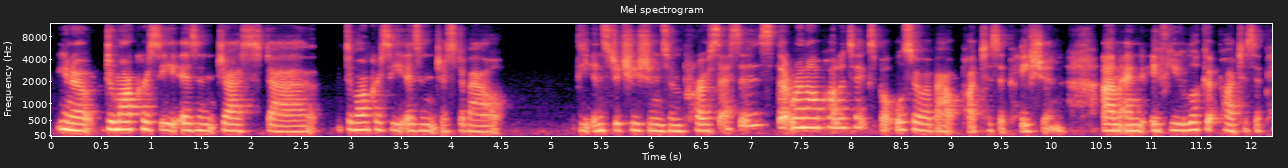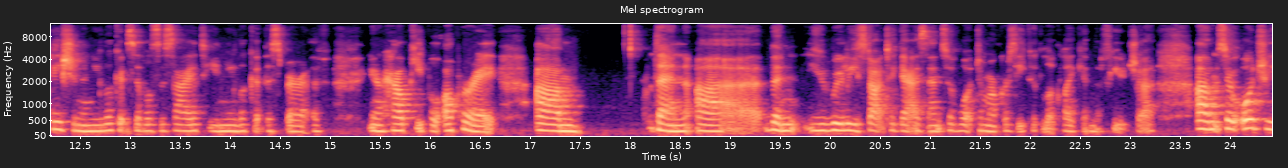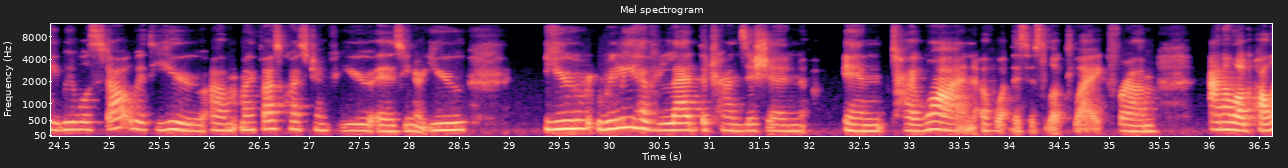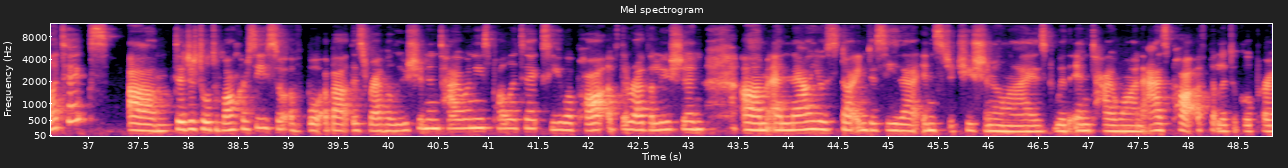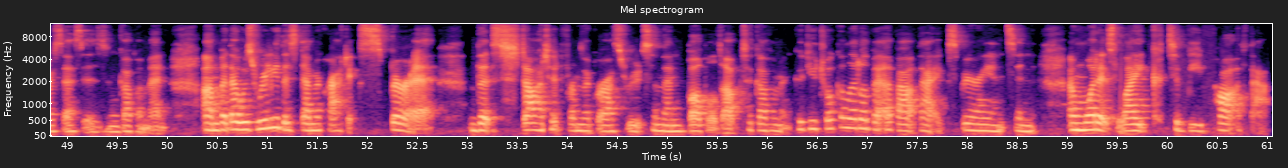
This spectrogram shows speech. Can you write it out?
you know, democracy isn't just, uh, democracy isn't just about the institutions and processes that run our politics, but also about participation. Um, and if you look at participation and you look at civil society and you look at the spirit of, you know, how people operate, um, then uh, then you really start to get a sense of what democracy could look like in the future. Um, so Audrey, we will start with you. Um, my first question for you is, you know, you you really have led the transition in Taiwan of what this has looked like from analog politics um, digital democracy sort of brought about this revolution in Taiwanese politics. You were part of the revolution, um, and now you're starting to see that institutionalized within Taiwan as part of political processes and government. Um, but there was really this democratic spirit that started from the grassroots and then bubbled up to government. Could you talk a little bit about that experience and, and what it's like to be part of that?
